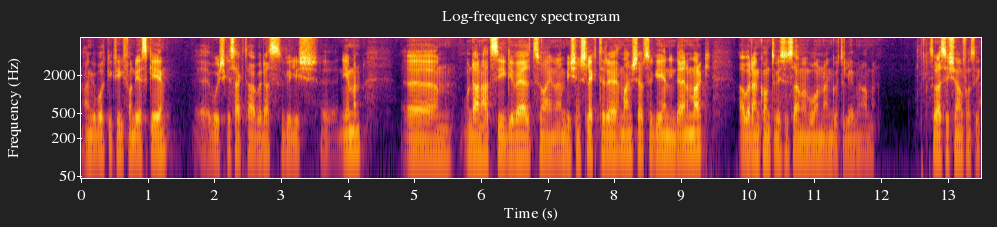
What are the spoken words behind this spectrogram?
Angebot gekriegt von DSG, äh, wo ich gesagt habe, das will ich äh, nehmen. Ähm, und dann hat sie gewählt, zu einer ein bisschen schlechtere Mannschaft zu gehen in Dänemark. Aber dann konnten wir zusammen wohnen und ein gutes Leben haben. So, das ist schön von sie.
